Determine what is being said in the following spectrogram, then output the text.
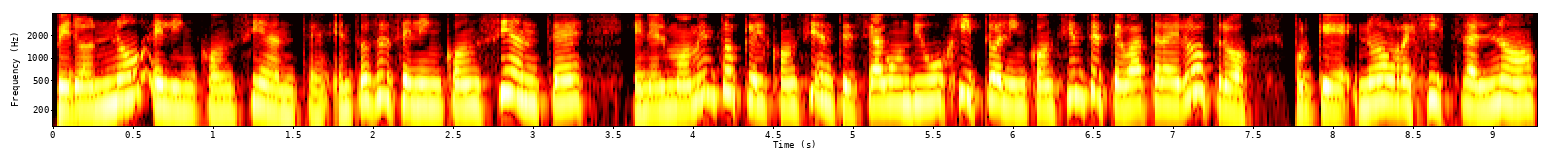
pero no el inconsciente. Entonces el inconsciente, en el momento que el consciente se haga un dibujito, el inconsciente te va a traer otro, porque no registra el no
